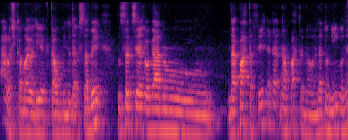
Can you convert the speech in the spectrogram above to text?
ah, acho que a maioria que está ouvindo deve saber, o Santos ia jogar no, na quarta-feira, não, quarta não, era domingo, né?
